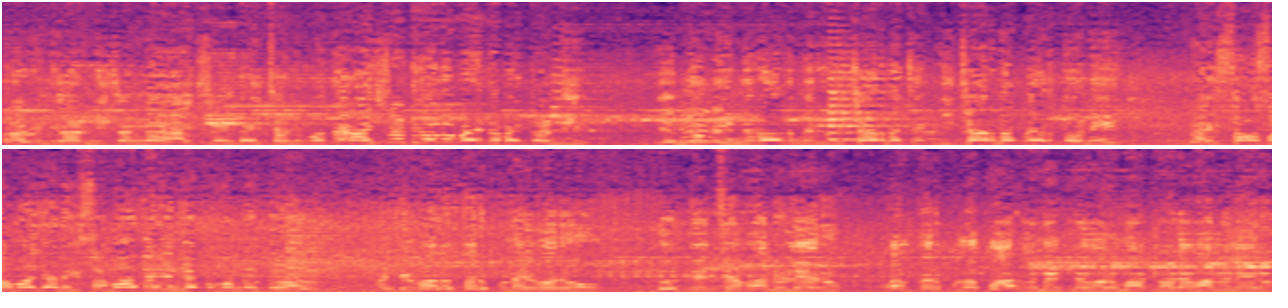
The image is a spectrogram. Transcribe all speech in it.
ప్రవీణ్ గారు నిజంగా యాక్సిడెంట్ అయి చనిపోతే యాక్సిడెంట్ గానే బయట పెట్టండి. ఎందుకు ఇన్ని రోజులు మీరు విచారణ చే- విచారణ పేరుతోని క్రైస్తవ సమాజానికి సమాధానం చెప్పుకుంటుంటున్నారు అంటే వాళ్ళ తరపున ఎవరు? తెచ్చే వాళ్ళు లేరు. వాళ్ళ తరపున పార్లమెంట్లో ఎవరు మాట్లాడే వాళ్ళు లేరు.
